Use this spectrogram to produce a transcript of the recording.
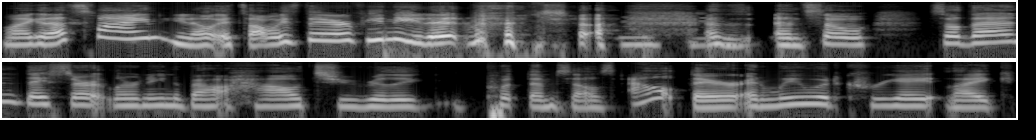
like that's fine you know it's always there if you need it but uh, mm-hmm. and, and so so then they start learning about how to really put themselves out there and we would create like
